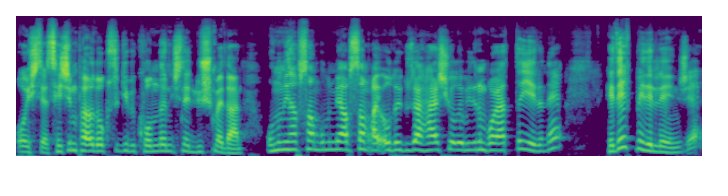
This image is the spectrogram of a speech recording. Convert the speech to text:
o işte seçim paradoksu gibi konuların içine düşmeden onu mu yapsam bunu mu yapsam ay o da güzel her şey olabilirim bu hayatta yerine hedef belirleyince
